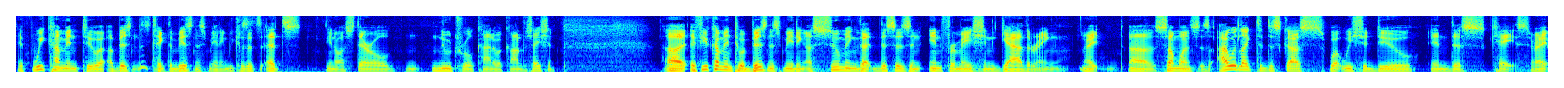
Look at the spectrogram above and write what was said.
if we come into a, a business, take the business meeting because it's it's you know a sterile, neutral kind of a conversation. Uh, if you come into a business meeting assuming that this is an information gathering, right? Uh, someone says, "I would like to discuss what we should do in this case," right?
